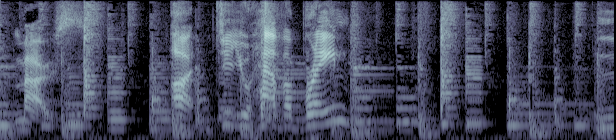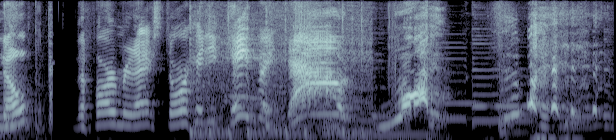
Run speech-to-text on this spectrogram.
mouse, uh, do you have a brain? Nope. The farmer next door, can you keep it down? What? What?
